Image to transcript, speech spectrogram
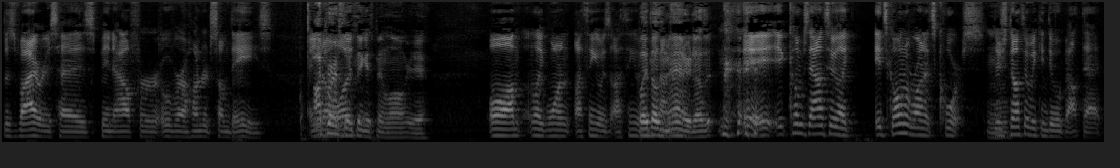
this virus has been out for over a hundred some days. And I personally think it's been longer. Yeah, Well, I'm like one. I think it was. I think it was. but it doesn't matter, does it? it, it, comes down to like it's going to run its course. Mm-hmm. There's nothing we can do about that.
